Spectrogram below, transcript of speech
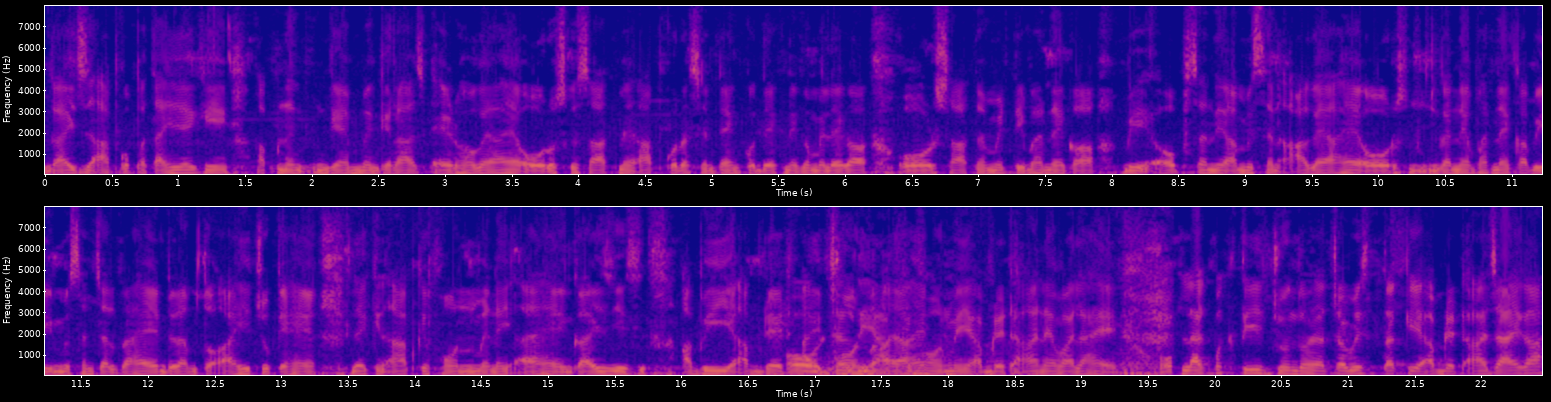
गाइज़ आपको पता ही है कि अपने गेम में गैराज ऐड हो गया है और उसके साथ में आपको रशियन टैंक को देखने को मिलेगा और साथ में मिट्टी भरने का भी ऑप्शन या मिशन आ गया है और गन्ने भरने का भी मिशन चल रहा है। ड्रम तो आ ही चुके हैं लेकिन आपके फ़ोन में नहीं आया है। गाइज़ अभी ये अपडेट फ़ोन में आया है। फ़ोन में ये अपडेट आने वाला है। लगभग तीस जून 2024 तक ये अपडेट आ जाएगा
